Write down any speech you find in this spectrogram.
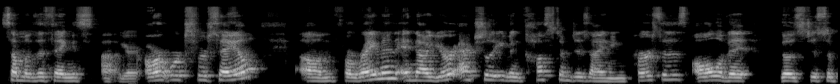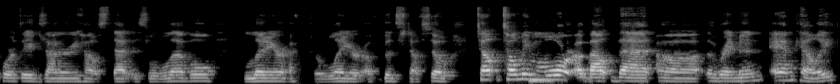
some of the things. Uh, your artworks for sale um, for Raymond, and now you're actually even custom designing purses. All of it goes to support the Exoneree House. That is level layer after layer of good stuff. So tell tell me more about that, uh, Raymond and Kelly.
